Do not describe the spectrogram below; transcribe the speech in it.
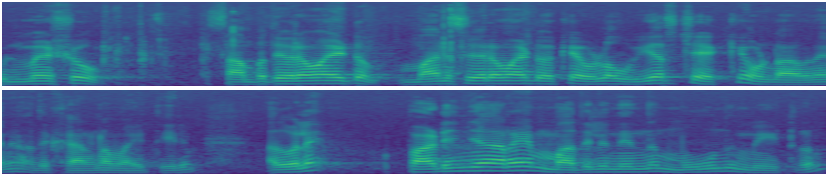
ഉന്മേഷവും സാമ്പത്തികപരമായിട്ടും മാനസികപരമായിട്ടും ഒക്കെ ഉള്ള ഉയർച്ചയൊക്കെ ഉണ്ടാകുന്നതിന് അത് കാരണമായി തീരും. അതുപോലെ പടിഞ്ഞാറേ മതിലിൽ നിന്ന് മൂന്ന് മീറ്ററും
